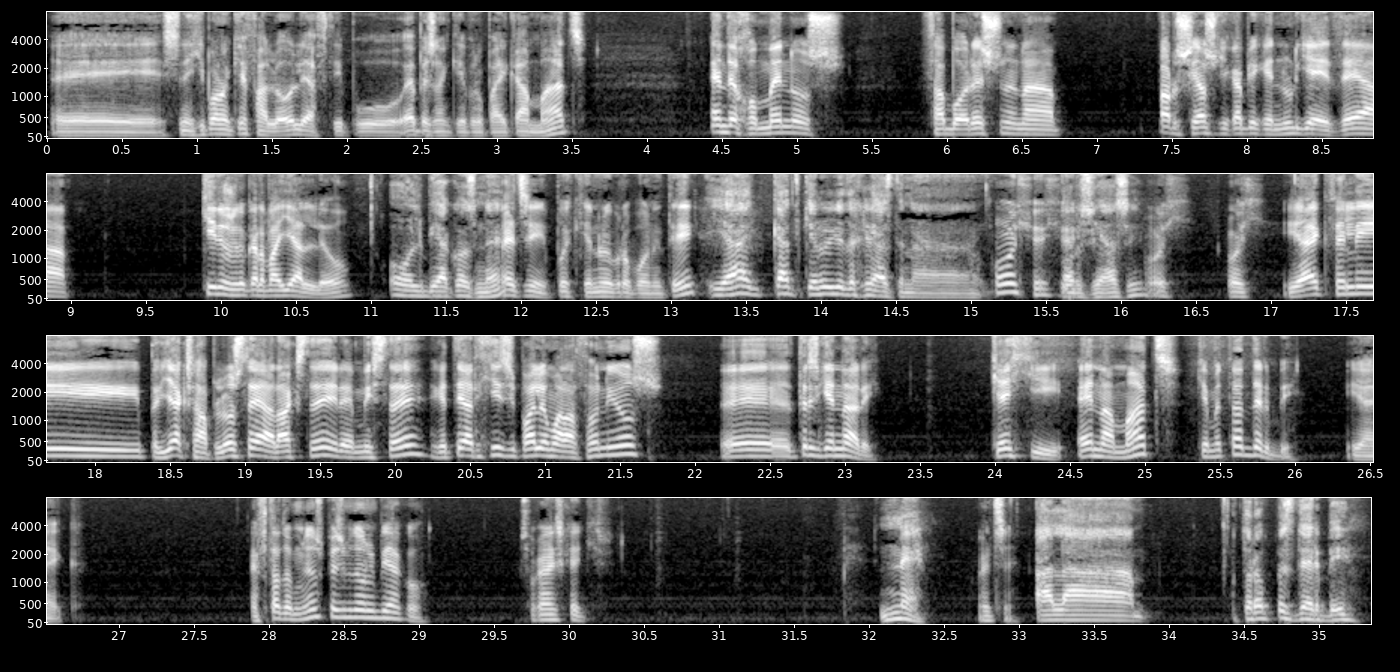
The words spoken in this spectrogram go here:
Ε, συνεχή πονοκέφαλο όλοι αυτοί που έπαιζαν και ευρωπαϊκά μάτς. Ενδεχομένως θα μπορέσουν να παρουσιάσουν και κάποια καινούργια ιδέα, κυρίως για τον Καρβαγιάλ, λέω. Ο Ολυμπιακός, ναι. Έτσι, που έχει καινούριο προπονητή. Η ΑΕΚ κάτι καινούργιο δεν χρειάζεται να Όχι, όχι. παρουσιάσει. Όχι, όχι, όχι. Η ΑΕΚ θέλει. Παιδιά, ξαπλώστε, αράξτε, ηρεμήστε, γιατί αρχίζει πάλι ο Μαραθώνιος ε, 3 Γενάρη. Και έχει ένα ματ και μετά ντέρμπι η ΑΕΚ. 7 το μηνός παίζει με τον Ολυμπιακό. Στο Καραϊσκάκης. Ναι, Έτσι. αλλά τώρα που πες ντέρμπι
